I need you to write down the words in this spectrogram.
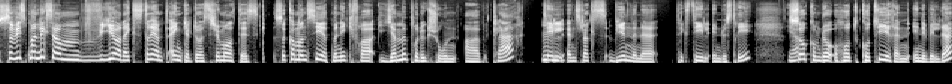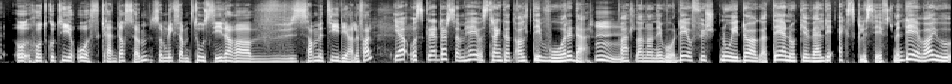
Så hvis man liksom gjør det ekstremt enkelt og skjematisk, så kan man si at man gikk fra hjemmeproduksjon av klær til mm. en slags begynnende tekstilindustri. Ja. Så kom da haute couturen inn i bildet. Og haute couture og skreddersøm, som liksom to sider av samme tid, i alle fall. Ja, og skreddersøm har jo strengt tatt alltid vært der, mm. på et eller annet nivå. Det er jo først nå i dag at det er noe veldig eksklusivt, men det var jo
